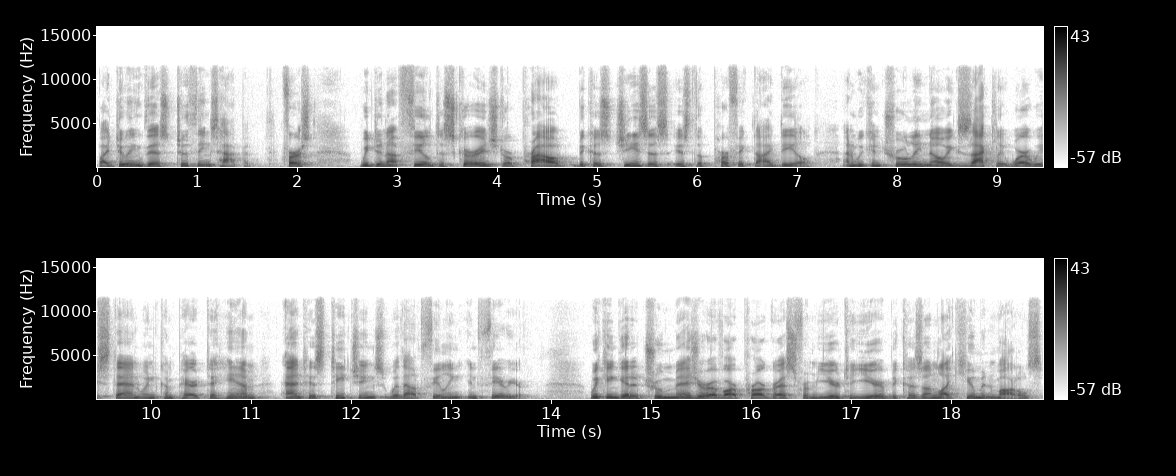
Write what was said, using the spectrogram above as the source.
By doing this, two things happen. First, we do not feel discouraged or proud because Jesus is the perfect ideal and we can truly know exactly where we stand when compared to Him and His teachings without feeling inferior. We can get a true measure of our progress from year to year because unlike human models,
